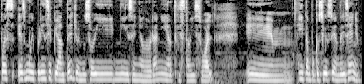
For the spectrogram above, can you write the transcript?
pues es muy principiante. Yo no soy ni diseñadora ni artista visual y tampoco estoy estudiando diseño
